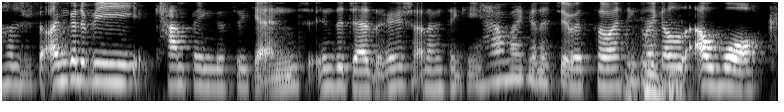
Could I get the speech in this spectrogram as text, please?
100%. I'm going to be camping this weekend in the desert, and I'm thinking, how am I going to do it? So I think like a, a walk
